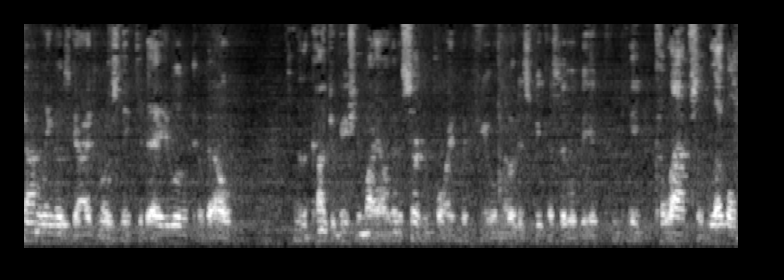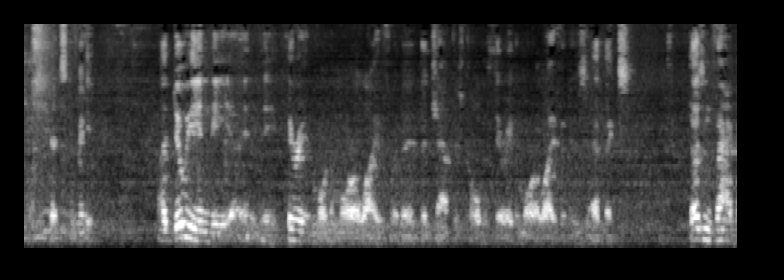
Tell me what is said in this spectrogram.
channeling those guys mostly today, Little Cavell, with a contribution of my own at a certain point, which you will notice because there will be a complete collapse of level it gets to me. Uh, Dewey, in the, uh, in the theory of moral life, or the, the chapter is called the theory of the moral life in his ethics, does in fact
